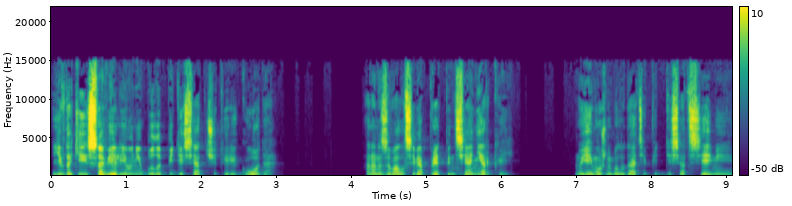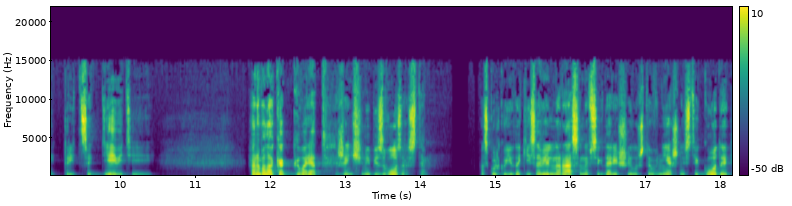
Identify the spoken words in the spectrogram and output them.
Евдокии Савельевне было 54 года. Она называла себя предпенсионеркой но ей можно было дать и 57, и 39, и... Она была, как говорят, женщиной без возраста. Поскольку Евдокия Савельевна раз и навсегда решила, что внешность и годы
